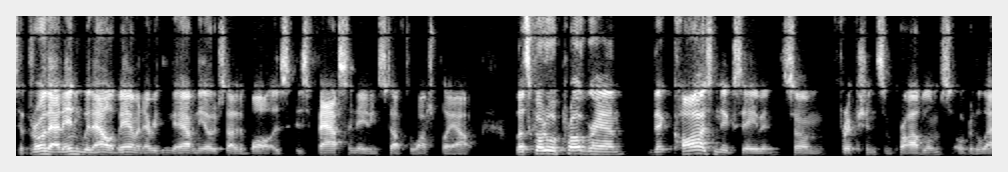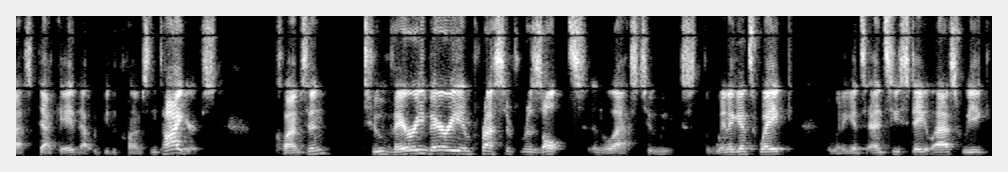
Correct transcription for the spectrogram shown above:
To throw that in with Alabama and everything they have on the other side of the ball is, is fascinating stuff to watch play out. Let's go to a program that caused Nick Saban some friction, some problems over the last decade. That would be the Clemson Tigers. Clemson, two very, very impressive results in the last two weeks the win against Wake, the win against NC State last week.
